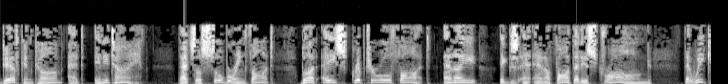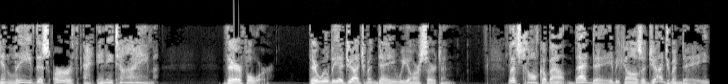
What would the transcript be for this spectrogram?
death can come at any time. That's a sobering thought, but a scriptural thought, and a and a thought that is strong that we can leave this earth at any time. Therefore, there will be a judgment day, we are certain. Let's talk about that day because a judgment day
